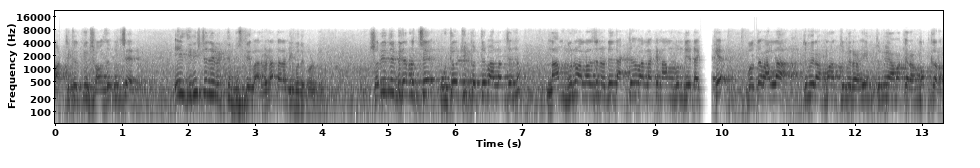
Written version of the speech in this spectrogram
পার্থক্য কি সহজে বুঝছেন? এই জিনিসটা যে ব্যক্তি বুঝতে পারবে না, তারা বিপদে পড়বে। শরীয়তের বিধান হচ্ছে উঠেও ঠিক করতে হবে আল্লাহর জন্য, নাম গুণ আল্লাহর জন্য ওটা ডাকতে হবে আল্লাহকে, নাম গুণ দিয়ে ডাকে, বলতে হবে, আল্লাহ, তুমি রহমান, তুমি রহিম, তুমি আমাকে রহমত করো।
